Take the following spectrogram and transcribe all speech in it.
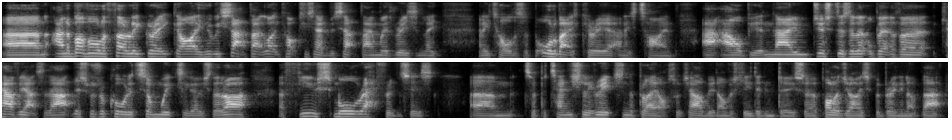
um, and above all, a thoroughly great guy who we sat down, like Coxie said, we sat down with recently. And he told us all about his career and his time at Albion. Now, just as a little bit of a caveat to that, this was recorded some weeks ago, so there are a few small references um, to potentially reaching the playoffs, which Albion obviously didn't do. So apologise for bringing up that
